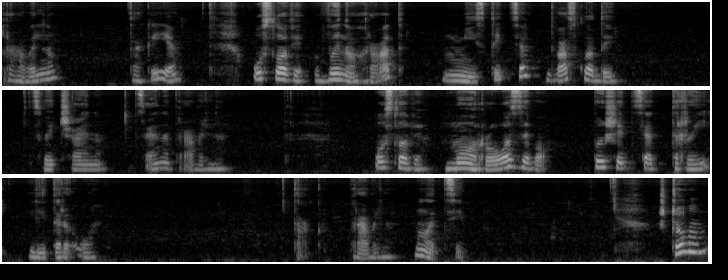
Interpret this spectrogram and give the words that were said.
Правильно, так і є. У слові виноград міститься два склади. Звичайно, це неправильно. У слові морозиво пишеться три літери О. Так, правильно, молодці. Що вам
